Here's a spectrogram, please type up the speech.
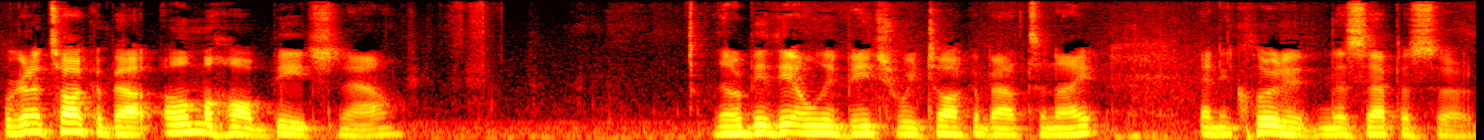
We're going to talk about Omaha Beach now. That'll be the only beach we talk about tonight and included in this episode.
